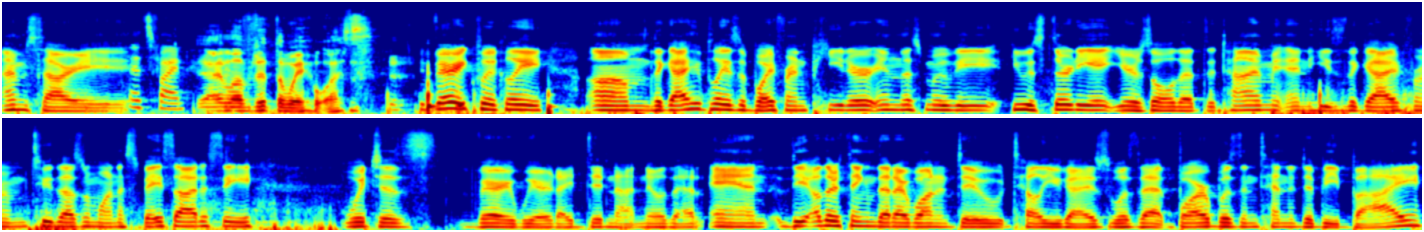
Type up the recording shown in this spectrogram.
I'm sorry. It's fine. I loved it the way it was. Very quickly, um, the guy who plays the boyfriend Peter in this movie, he was 38 years old at the time, and he's the guy from 2001: A Space Odyssey, which is very weird. I did not know that. And the other thing that I wanted to tell you guys was that Barb was intended to be bi.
